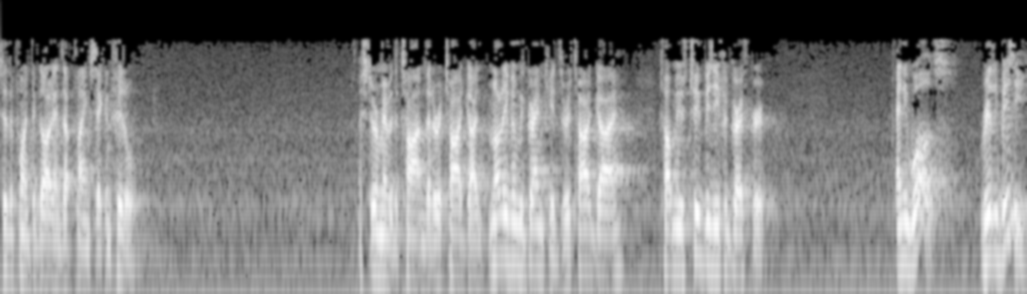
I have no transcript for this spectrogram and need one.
to the point that God ends up playing second fiddle. I still remember the time that a retired guy, not even with grandkids, a retired guy told me he was too busy for growth group. And he was really busy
